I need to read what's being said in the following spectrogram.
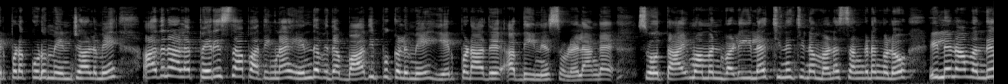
ஏற்படக்கூடும் என்றாலுமே அதனால பெருசா பார்த்தீங்கன்னா எந்தவித பாதிப்புகளுமே ஏற்படாது அப்படின்னு சொல்லலாங்க. ஸோ தாய்மாமன் வழியில் சின்ன சின்ன மன சங்கடங்களோ இல்லைனா வந்து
